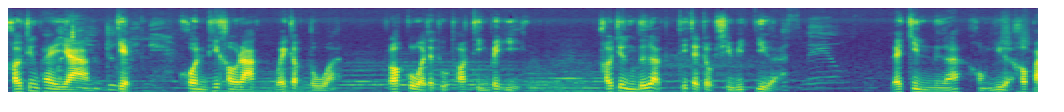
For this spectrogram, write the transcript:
เขาจึงพยายามเก็บคนที่เขารักไว้กับตัว เพราะกลัวจะถูกทอดทิ้งไปอีก เขาจึงเลือกที่จะจบชีวิตเหยื่อ และกินเนื้อของเหยื่อเข้าไป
